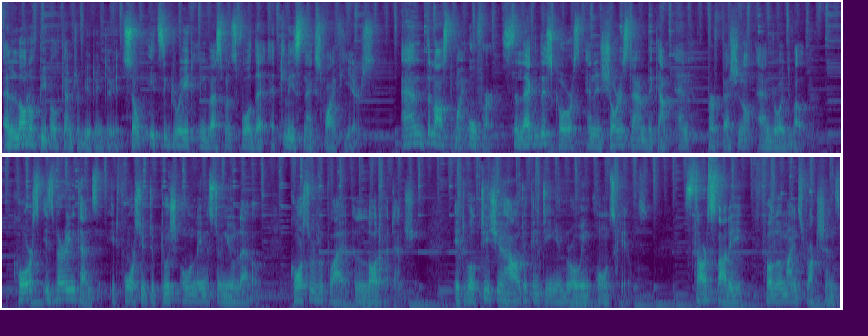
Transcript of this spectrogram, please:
A lot of people contributing to it. So it's a great investment for the at least next five years. And the last my offer, select this course and in shortest time become a professional Android developer. Course is very intensive. It forces you to push all limits to a new level. Course will require a lot of attention. It will teach you how to continue growing own skills. Start study, follow my instructions,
